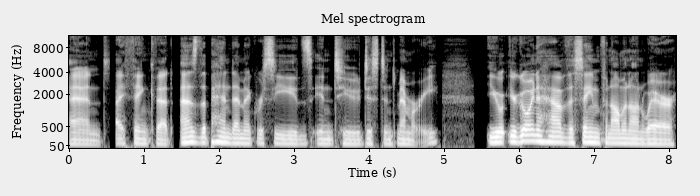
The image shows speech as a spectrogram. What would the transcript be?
And I think that as the pandemic recedes into distant memory, you're you're going to have the same phenomenon where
